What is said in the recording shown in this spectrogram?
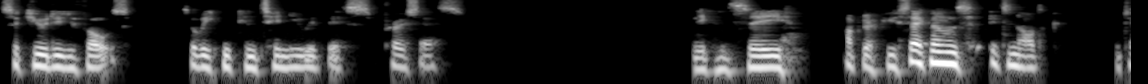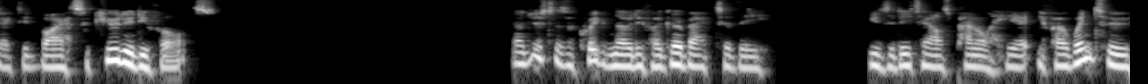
security defaults so we can continue with this process. And you can see after a few seconds, it's not protected by security defaults. Now, just as a quick note, if I go back to the user details panel here, if I went to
